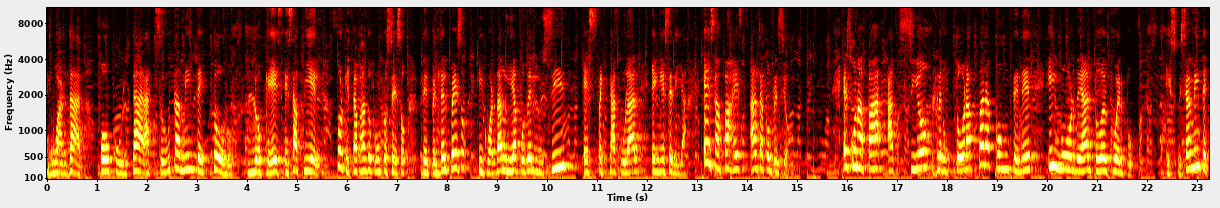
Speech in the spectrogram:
guardar ocultar absolutamente todo lo que es esa piel porque está pasando por un proceso de perder peso y guardarlo y a poder lucir espectacular en ese día. Esa faja es alta comprensión. Es una faja acción reductora para contener y mordear todo el cuerpo, especialmente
